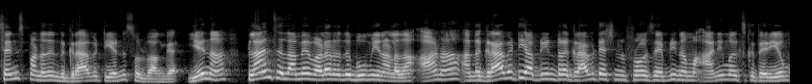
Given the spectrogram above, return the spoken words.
சென்ஸ் பண்ணது இந்த கிராவிட்டின்னு சொல்லுவாங்க. ஏன்னா பிளான்ஸ் எல்லாமே வளர்றது பூமியினால தான் ஆனால் அந்த கிராவிட்டி அப்படின்ற கிராவிடேஷனல் ஃபோர்ஸ் எப்படி நம்ம அனிமல்ஸ்க்கு தெரியும்?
